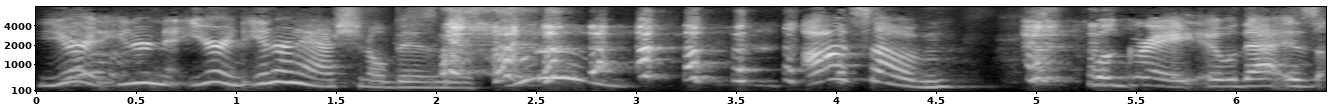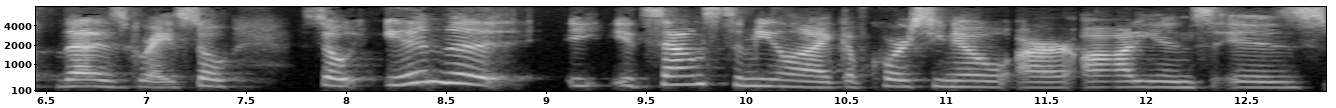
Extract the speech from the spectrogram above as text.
you're yeah. an internet. You're an international business. awesome. Well, great. It, that is that is great. So so in the it sounds to me like, of course, you know, our audience is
